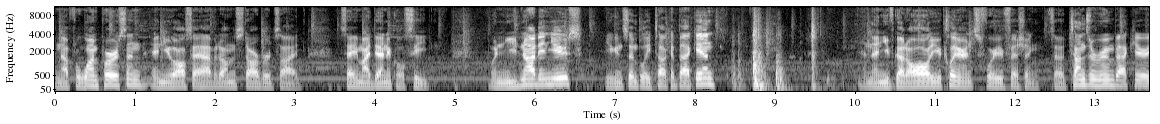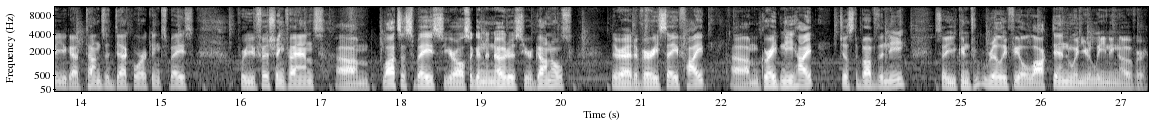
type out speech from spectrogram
Enough for one person, and you also have it on the starboard side. Same identical seat. When you're not in use, you can simply tuck it back in, and then you've got all your clearance for your fishing. So tons of room back here. You got tons of deck working space for your fishing fans. Um, lots of space. You're also gonna notice your gunnels they're at a very safe height, um, great knee height, just above the knee, so you can really feel locked in when you're leaning over.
